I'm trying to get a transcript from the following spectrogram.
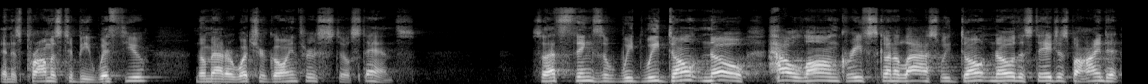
And his promise to be with you, no matter what you're going through, still stands. So that's things that we, we don't know how long grief's going to last. We don't know the stages behind it,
